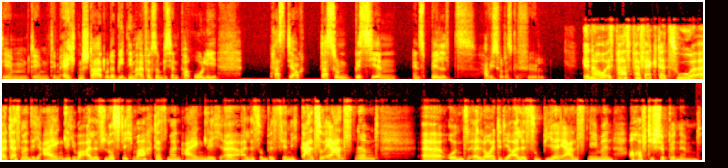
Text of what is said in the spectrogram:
dem, dem, dem echten Staat oder bieten ihm einfach so ein bisschen Paroli. Passt ja auch das so ein bisschen ins Bild, habe ich so das Gefühl. Genau, es passt perfekt dazu, äh, dass man sich eigentlich über alles lustig macht, dass man eigentlich äh, alles so ein bisschen nicht ganz so ernst nimmt äh, und Leute, die alles so Bier ernst nehmen, auch auf die Schippe nimmt.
